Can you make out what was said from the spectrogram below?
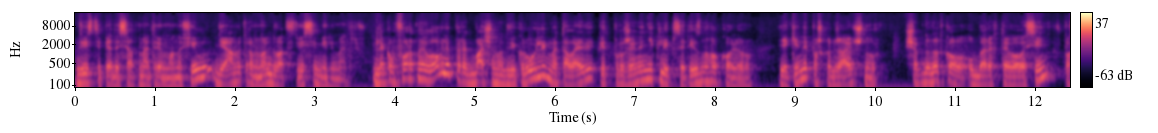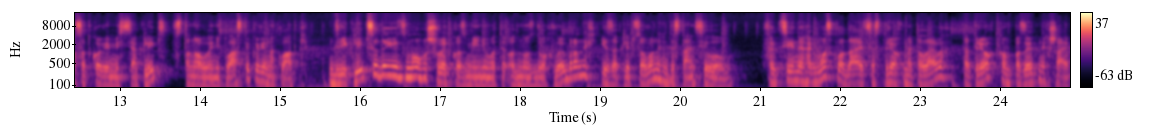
250 метрів монофілу діаметром 0,28 мм. Для комфортної ловлі передбачено дві круглі металеві підпружинені кліпси різного кольору, які не пошкоджають шнур. Щоб додатково уберегти волосінь, в посадкові місця кліпс встановлені пластикові накладки. Дві кліпси дають змогу швидко змінювати одну з двох вибраних і закліпсованих дистанцій лову. Фрикційне гальмо складається з трьох металевих та трьох композитних шайб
